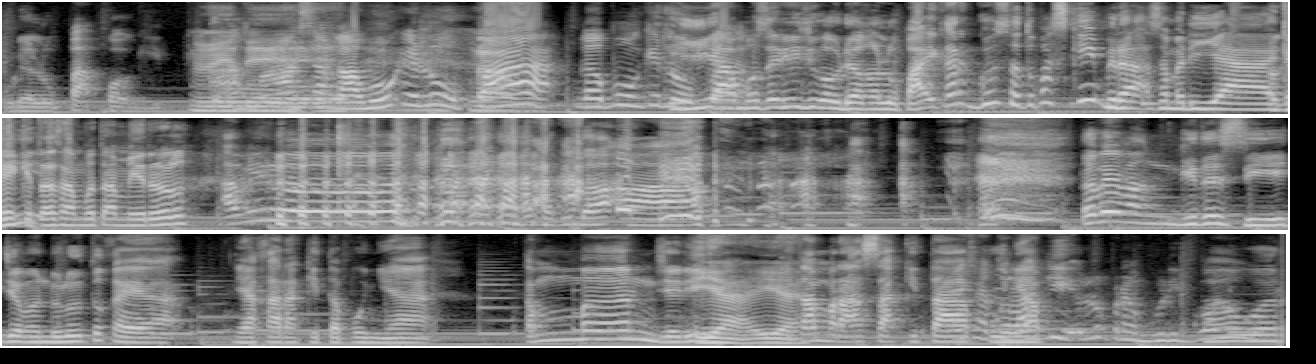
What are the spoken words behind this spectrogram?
udah lupa kok gitu Wede. Masa nggak mungkin lupa? Nggak mungkin lupa. iya maksudnya dia juga udah ngelupain kan gue satu pas kibra sama dia Oke, Jadi, kita sambut Amirul. Amirul tapi maaf tapi emang gitu sih zaman dulu tuh kayak ya karena kita punya temen jadi Iya, iya. kita merasa Eh, kita satu punya lagi, lu pernah bully gua. power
